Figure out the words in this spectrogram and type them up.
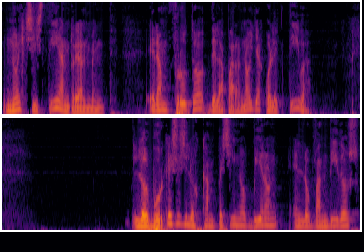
no existían realmente, eran fruto de la paranoia colectiva. Los burgueses y los campesinos vieron en los bandidos,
